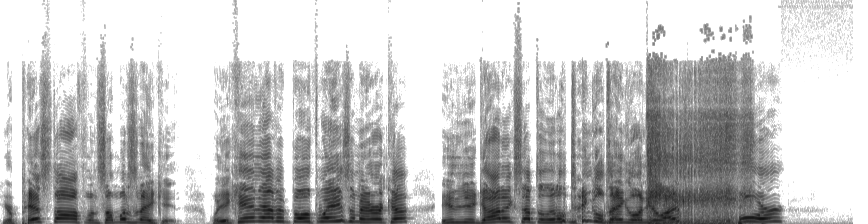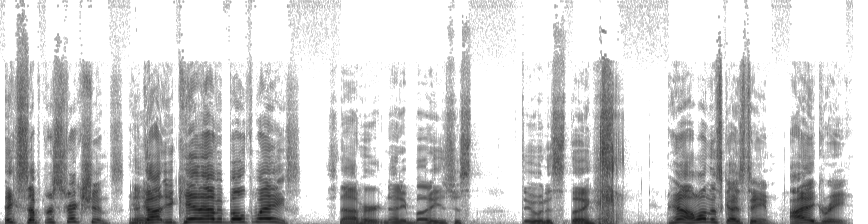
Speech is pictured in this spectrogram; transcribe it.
you're pissed off when someone's naked. Well, you can't have it both ways, America. Either you gotta accept a little dingle dangle in your life, or accept restrictions. You Yeah. got you can't have it both ways. He's not hurting anybody. He's just doing his thing. Yeah, I'm on this guy's team. I agree.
